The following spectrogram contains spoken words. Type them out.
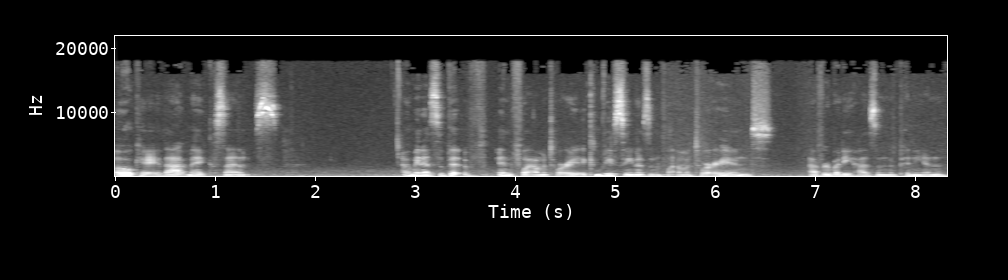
Okay, that makes sense." I mean, it's a bit inflammatory. It can be seen as inflammatory, and everybody has an opinion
